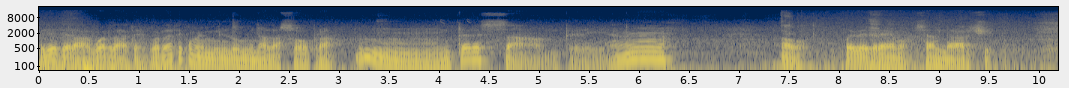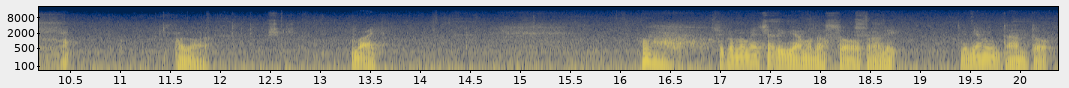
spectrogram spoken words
vedete là guardate guardate come mi illumina là sopra. Mm, interessante eh? oh, poi vedremo se andarci. Allora vai. Oh, secondo me ci arriviamo da sopra lì. Vediamo intanto.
